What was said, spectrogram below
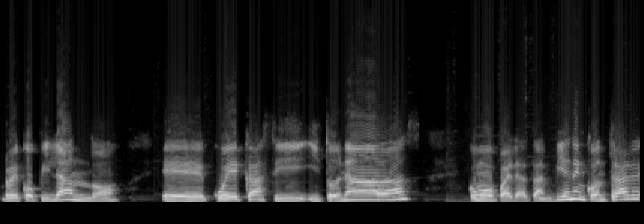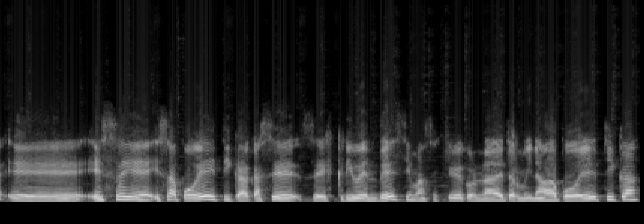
recopilando eh, cuecas y, tonadas como para también encontrar eh, esa poética. Acá se, escribe en décimas, se escribe con una determinada poética,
